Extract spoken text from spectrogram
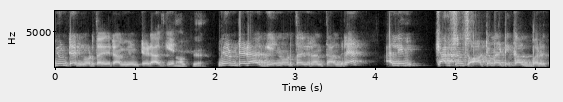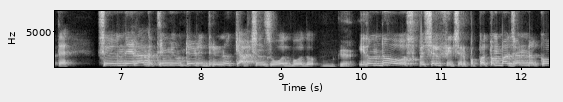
ಮ್ಯೂಟೆಡ್ ನೋಡ್ತಾ ಇದೀರಾ ಮ್ಯೂಟೆಡ್ ಆಗಿ. ಮ್ಯೂಟೆಡ್ ಆಗಿ ನೋಡ್ತಾ ಇದೀರಾ ಅಂತ ಅಂದ್ರೆ ಅಲ್ಲಿ ಕ್ಯಾಪ್ಷನ್ಸ್ ಆಟೋಮ್ಯಾಟಿಕ್ ಆಗಿ ಬರುತ್ತೆ. ಇದರಿಂದ ಏನಾಗುತ್ತೆ ಮ್ಯೂಟೆಡ್ ಇದ್ರೂ ಕ್ಯಾಪ್ಷನ್ಸ್ ಓದ್ಬೋದು. ಇದೊಂದು ಸ್ಪೆಷಲ್ ಫೀಚರ್ ಪಾಪ ತುಂಬಾ ಜನಕ್ಕೂ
